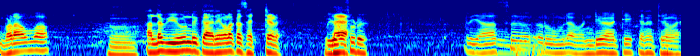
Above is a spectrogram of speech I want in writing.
ഇവിടെ ആവുമ്പോ നല്ല വ്യൂ ഉണ്ട് കാര്യങ്ങളൊക്കെ സെറ്റാണ് റിയാസ് റൂമിലാ വണ്ടി മാറ്റി കിണറ്റിന് പോയ.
